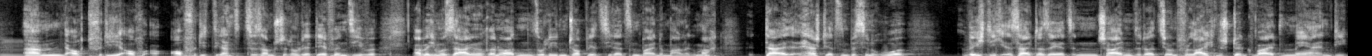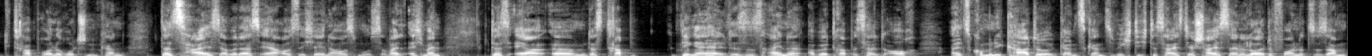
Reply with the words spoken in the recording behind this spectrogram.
Mhm. Ähm, auch für die, auch, auch für die ganze Zusammenstellung der Defensive. Aber ich muss sagen, Renault hat einen soliden Job jetzt die letzten beiden Male gemacht. Da herrscht jetzt ein bisschen Ruhe wichtig ist halt, dass er jetzt in entscheidenden Situationen vielleicht ein Stück weit mehr in die Trapprolle rutschen kann. Das heißt aber, dass er aus sich hinaus muss. Weil ich meine, dass er ähm, das Trapp Dinge hält, ist das eine, aber Trapp ist halt auch als Kommunikator ganz, ganz wichtig. Das heißt, er scheißt seine Leute vorne zusammen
